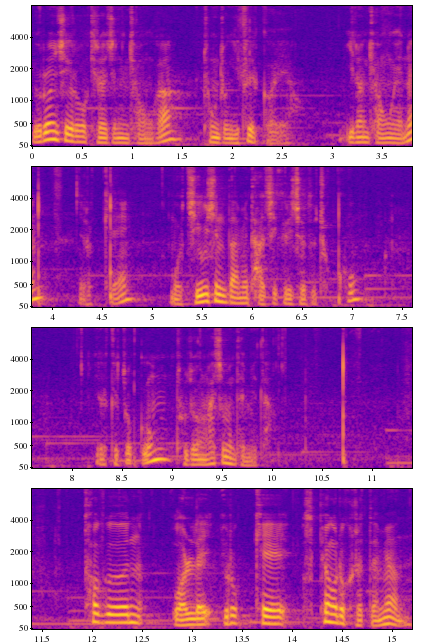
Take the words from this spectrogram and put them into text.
이런 식으로 길어지는 경우가 종종 있을 거예요. 이런 경우에는 이렇게 뭐 지우신 다음에 다시 그리셔도 좋고 이렇게 조금 조정을 하시면 됩니다. 턱은 원래 이렇게 수평으로 그렸다면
